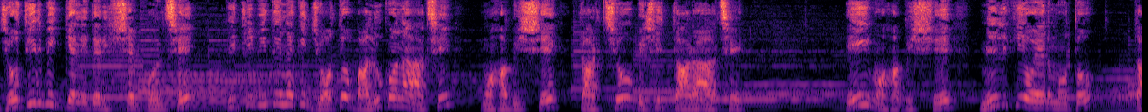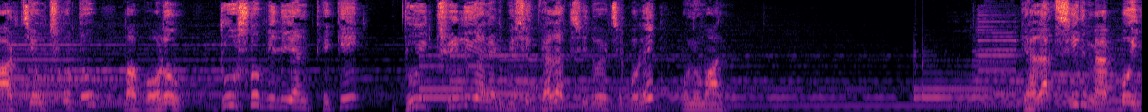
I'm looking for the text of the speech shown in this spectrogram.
জ্যোতির্বিজ্ঞানীদের হিসেব বলছে, পৃথিবীতে নাকি যত বালুকণা আছে, মহাবিশ্বে তার চেয়েও বেশি তারা আছে। এই মহাবিশ্বে মিল্কি ওয়ের মতো, তার চেয়েও ছোট বা বড় দুশো বিলিয়ন থেকে দুই ট্রিলিয়নের বেশি গ্যালাক্সি রয়েছে বলে অনুমান। গ্যালাক্সির ম্যাপ বই।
